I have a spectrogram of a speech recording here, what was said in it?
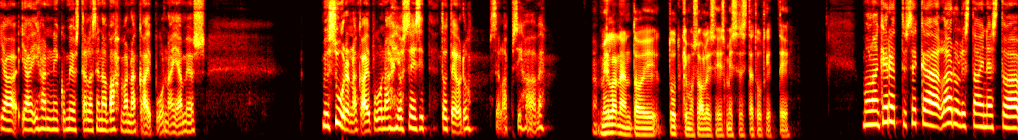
Ja, ja ihan niin kuin myös tällaisena vahvana kaipuuna ja myös, myös suurena kaipuuna, jos ei sitten toteudu se lapsihaave. Millainen toi tutkimus oli siis, missä sitä tutkittiin? Me ollaan kerätty sekä laadullista aineistoa ö,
